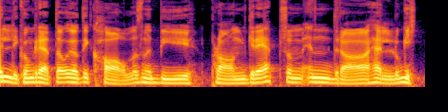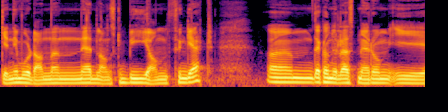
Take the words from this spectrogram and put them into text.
veldig konkrete og radikale sånne byplangrep som endra hele logikken i hvordan den nederlandske byene fungerte. Um, det kan du lese mer om i,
